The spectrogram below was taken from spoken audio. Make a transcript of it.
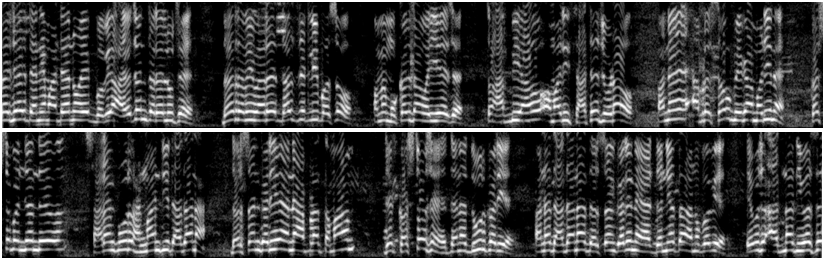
રહી જાય, તેની માટેનું એક ભવ્ય આયોજન કરેલું છે. દર રવિવારે દસ જેટલી બસો અમે મોકલતા હોઈએ છીએ તો આપ બી આવો, અમારી સાથે જોડાઓ અને આપણે સૌ ભેગા મળીને કષ્ટભંજન દેવ, સારંગપુર, હનુમાનજી દાદાના દર્શન કરીએ અને આપણા તમામ જે કષ્ટો છે તેને દૂર કરીએ અને દાદાના દર્શન કરીને ધન્યતા અનુભવીએ એવું જ આજના દિવસે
